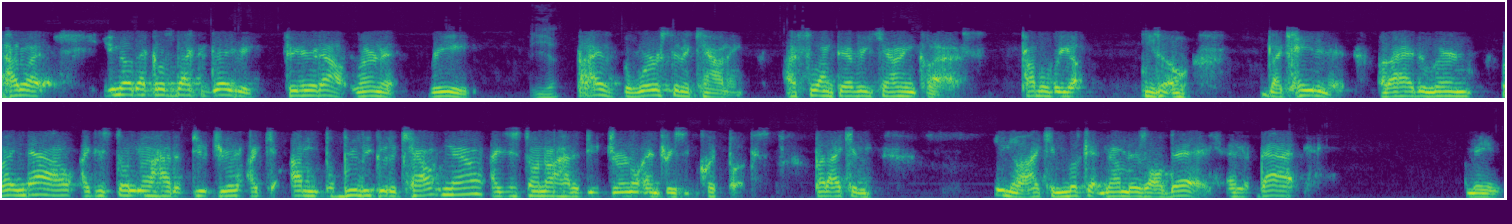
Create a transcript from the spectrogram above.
How do I, you know, that goes back to Gregory. Figure it out, learn it, read. Yeah. I was the worst in accounting. I flunked every accounting class. Probably, you know, like hated it. But I had to learn. Right now, I just don't know how to do journal. I, i'm a really good accountant now. I just don't know how to do journal entries in QuickBooks. But I can, you know, I can look at numbers all day, and that, I mean,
